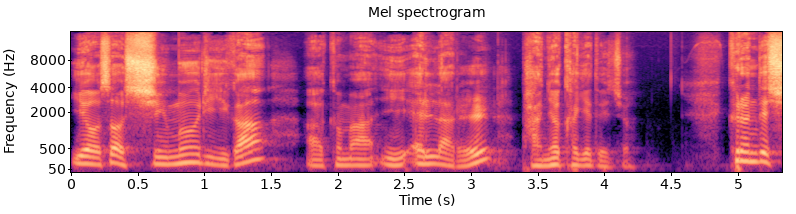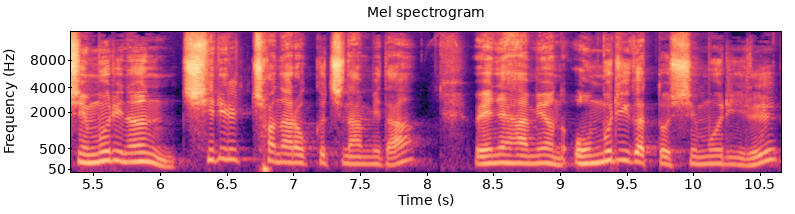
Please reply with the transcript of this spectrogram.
이어서 시므리가 아, 그만 이 엘라를 반역하게 되죠. 그런데 시므리는 7일 천하로 끝이 납니다. 왜냐하면 오므리가 또 시므리를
